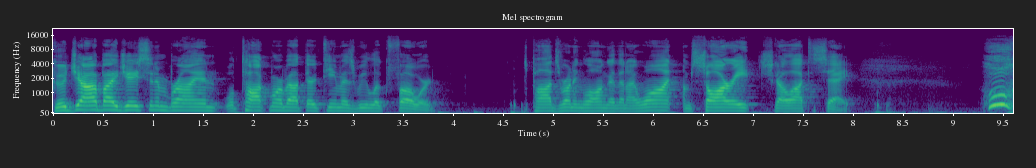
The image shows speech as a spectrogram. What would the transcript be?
Good job by Jason and Brian. We'll talk more about their team as we look forward. This pod's running longer than I want. I'm sorry. Just got a lot to say. Whew.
